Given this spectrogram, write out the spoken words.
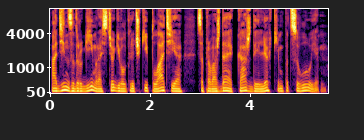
один за другим расстегивал крючки платья, сопровождая каждый легким поцелуем.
